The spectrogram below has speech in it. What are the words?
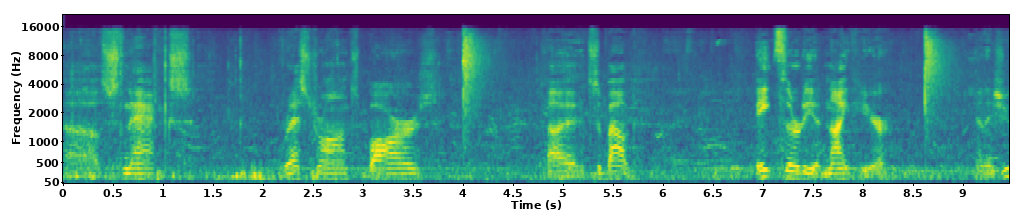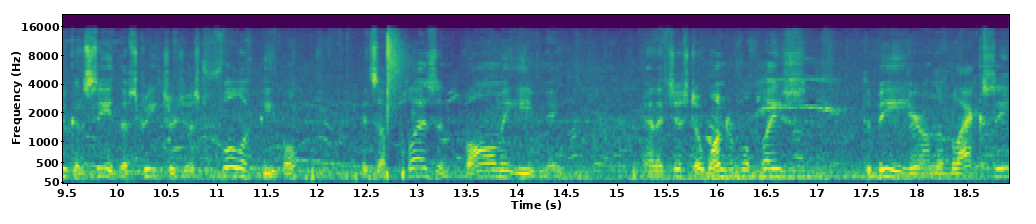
uh, snacks, restaurants, bars. Uh, it's about 8.30 at night here. And as you can see, the streets are just full of people. It's a pleasant, balmy evening, and it's just a wonderful place to be here on the Black Sea.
